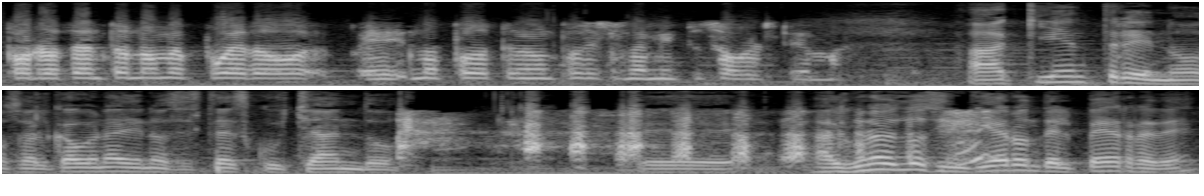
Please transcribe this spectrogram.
por lo tanto no me puedo eh, no puedo tener un posicionamiento sobre el tema. Aquí entre nos, al cabo nadie nos está escuchando. Eh, ¿Alguna vez lo sintieron del PRD?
